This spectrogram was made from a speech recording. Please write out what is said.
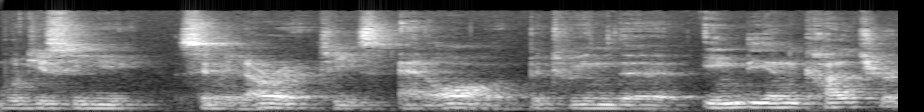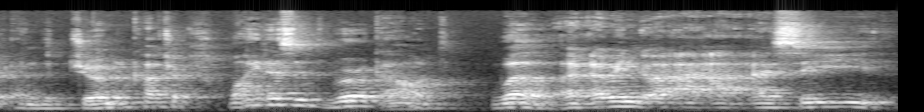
would you see similarities at all between the Indian culture and the German culture? Why does it work out well? I, I mean, I, I, see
